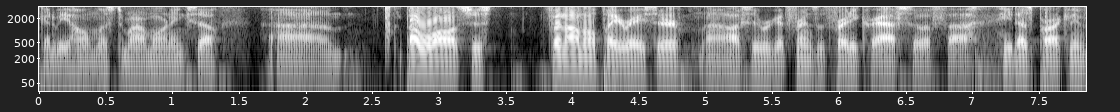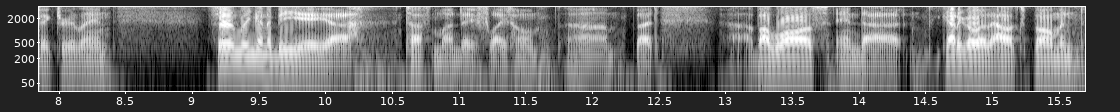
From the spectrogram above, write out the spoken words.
going to be homeless tomorrow morning. So um, Bubba Wallace just phenomenal plate racer. Uh, obviously we're good friends with Freddie Kraft. So if uh, he does parking in Victory Lane, certainly going to be a uh, tough Monday flight home. Um, but uh, Bob Wallace and uh, got to go with Alex Bowman.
